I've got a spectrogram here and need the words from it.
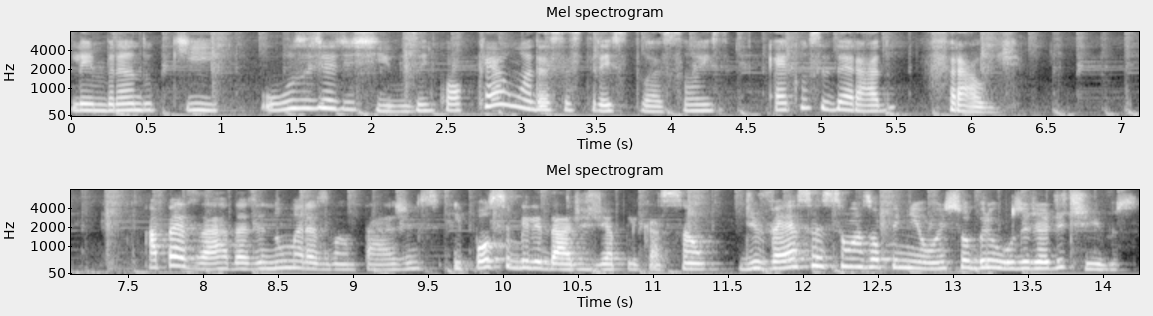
Lembrando que o uso de aditivos em qualquer uma dessas três situações é considerado fraude. Apesar das inúmeras vantagens e possibilidades de aplicação, diversas são as opiniões sobre o uso de aditivos.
